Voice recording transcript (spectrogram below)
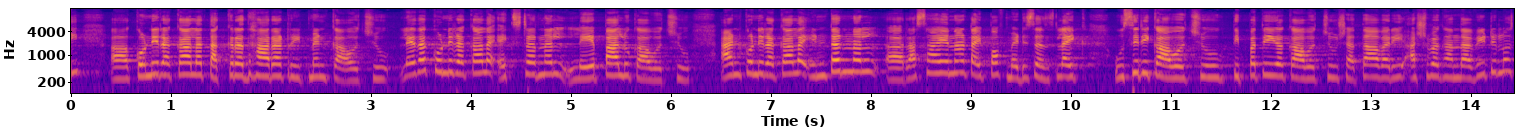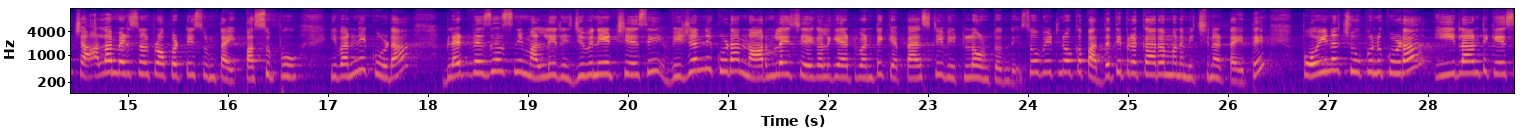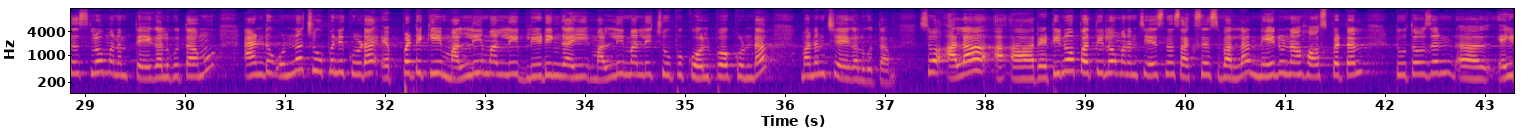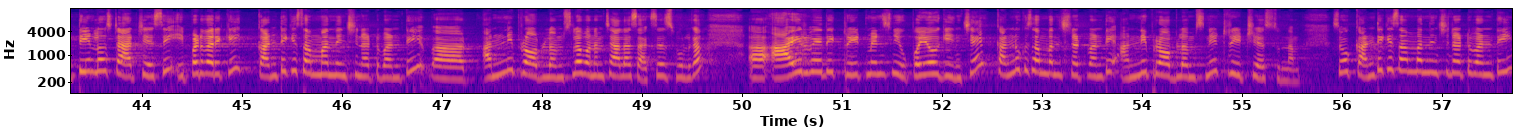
కొన్ని రకాల తక్రధార ట్రీట్మెంట్ కావచ్చు లేదా కొన్ని రకాల ఎక్స్టర్నల్ లేపాలు కావచ్చు అండ్ కొన్ని రకాల ఇంటర్నల్ రసాయన టైప్ ఆఫ్ మెడిసిన్స్ లైక్ ఉసిరి కావచ్చు తిప్పతీగ కావచ్చు శతావరి అశ్వగంధ వీటిలో చాలా మెడిసినల్ ప్రాపర్టీస్ ఉంటాయి. పసుపు ఇవన్నీ కూడా బ్లడ్ వెజల్స్ని మళ్ళీ రిజ్యువినేట్ చేసి విజన్ని కూడా నార్మలైజ్ చేయగలిగేటువంటి కెపాసిటీ వీటిలో ఉంటుంది. సో వీటిని ఒక పద్ధతి ప్రకారం మనం ఇచ్చినట్టయితే పోయిన చూపును కూడా ఇలాంటి కేసెస్లో మనం తేగలుగుతాము. అండ్ ఉన్న చూపుని కూడా ఎప్పటికీ మళ్ళీ మళ్ళీ బ్లీడింగ్ అయ్యి మళ్ళీ మళ్ళీ చూపు కోల్పోకుండా మనం చేయగలుగుతాం. సో అలా ఆ- రెటినోపతిలో మనం చేసిన సక్సెస్ వల్ల నేను నా హాస్పిటల్ టూ థౌజండ్ ఎయిటీన్లో స్టార్ట్ చేసి ఇప్పటివరకు కంటికి సంబంధించినటువంటి అన్ని ప్రాబ్లమ్స్లో మనం చాలా సక్సెస్ఫుల్గా ఆయుర్వేదిక్ ట్రీట్మెంట్స్ని ఉపయోగించే కన్నుకు సంబంధించినటువంటి అన్ని ప్రాబ్లమ్స్ని ట్రీట్ చేస్తున్నాం. సో కంటికి సంబంధించినటువంటి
